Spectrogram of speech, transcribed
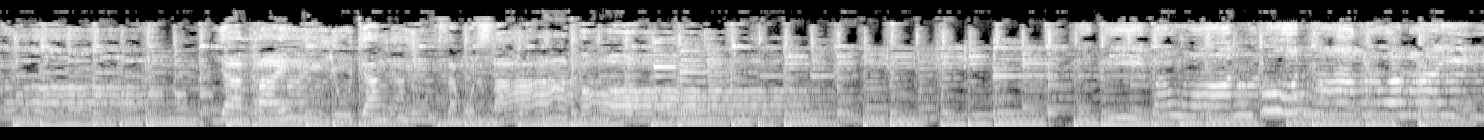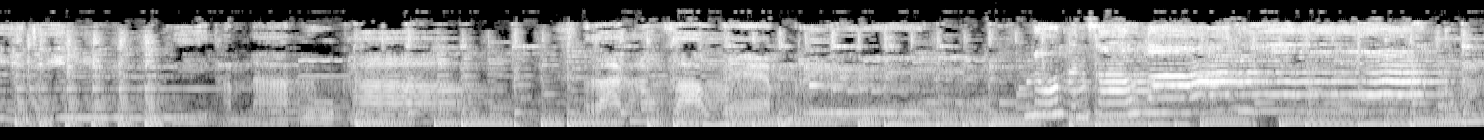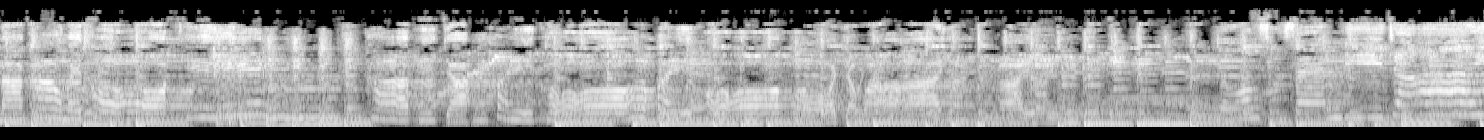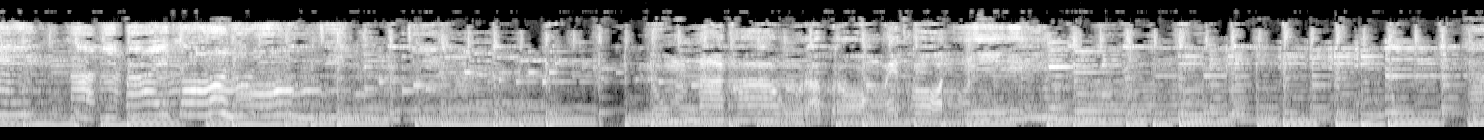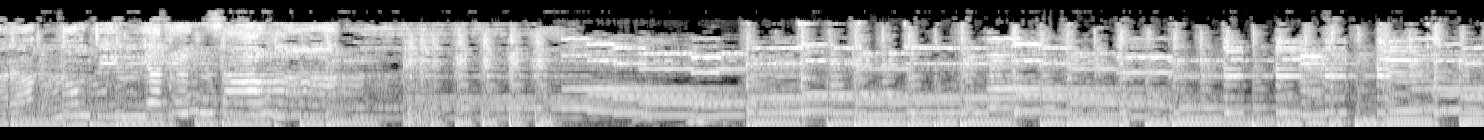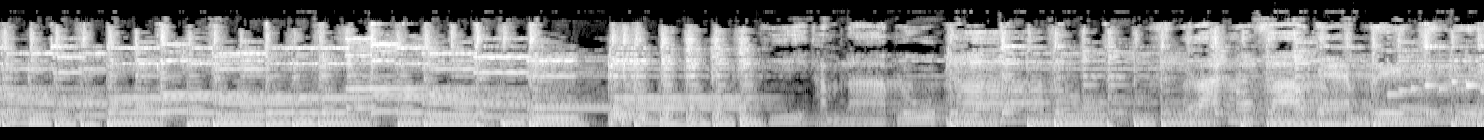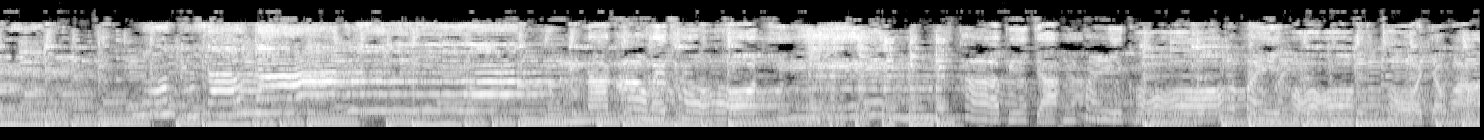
ก่อนอยากไปอยู่จังที่สมุทรสาคร รักน้องสาวแก้มเรือน้องเป็นสาวงาเลือหนุ่มนาข้าวไม่ทอดทิ้ง ถ้าพี่จะไปขอไปขอพ่อจะว่ายังไง กรองไม่ทอดทิ้ง พี่จะไปขอไปขอพ่อจะว่า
